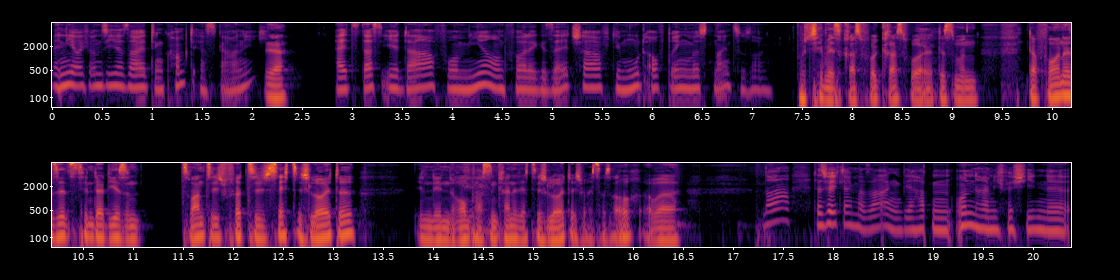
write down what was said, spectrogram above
wenn ihr euch unsicher seid, dann kommt erst gar nicht, Ja. als dass ihr da vor mir und vor der Gesellschaft den Mut aufbringen müsst, Nein zu sagen. Boah, Ich stelle mir jetzt krass voll krass vor, dass man da vorne sitzt, hinter dir sind 20, 40, 60 Leute. In den Raum passen keine 60 Leute, ich weiß das auch, aber Na, das will ich gleich mal sagen. Wir hatten unheimlich verschiedene,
